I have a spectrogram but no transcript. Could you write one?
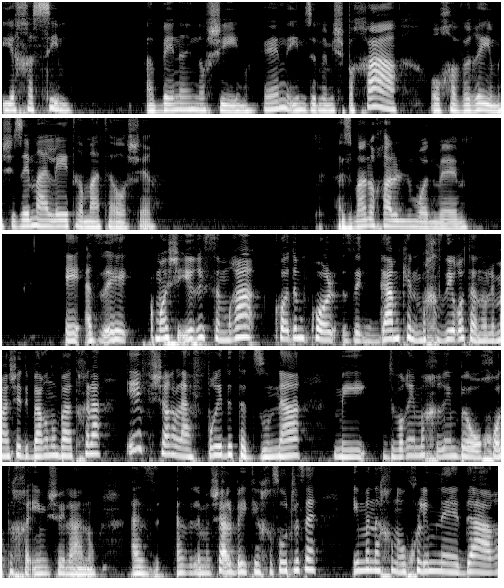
היחסים הבין האנושיים, כן? אם זה במשפחה או חברים, שזה מעלה את רמת העושר. אז מה נוכל ללמוד מהם? אה, אז אה, כמו שאיריס אמרה, קודם כל זה גם כן מחזיר אותנו למה שדיברנו בהתחלה, אי אפשר להפריד את התזונה מדברים אחרים באורחות החיים שלנו. אז, אז למשל בהתייחסות לזה, אם אנחנו אוכלים נהדר,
